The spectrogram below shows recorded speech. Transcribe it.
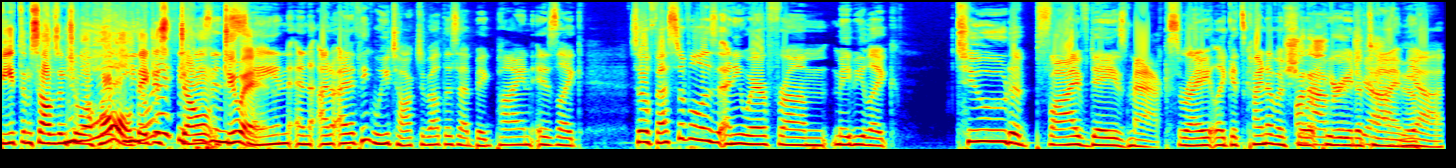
beat themselves into You a what- hole. they just don't do it. And I, I think we talked about this at Big Pine. Is like, so a festival is anywhere from maybe like two to five days max, right? Like it's kind of a short average, period of yeah. time. Yeah. Yeah.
